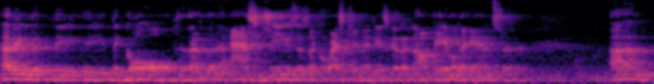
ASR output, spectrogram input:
having the, the, the, the gall that I'm going to ask Jesus a question and he's going to not be able to answer. Um,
